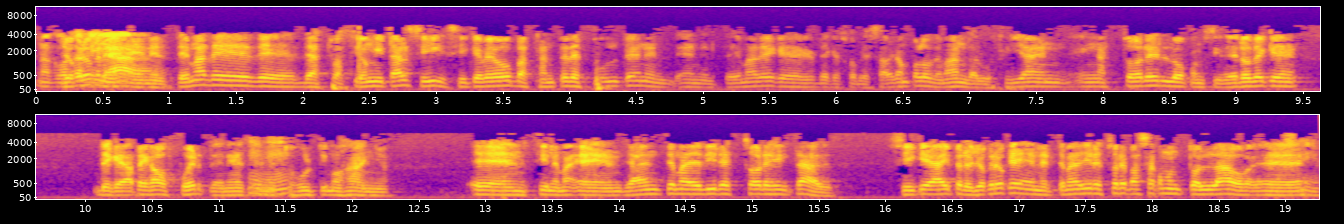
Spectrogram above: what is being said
Una cosa Yo creo que, en ya- el- en el tema de, de- de actuación y tal, sí, sí que veo bastante despunte en el, en el tema de que, de que sobresalgan por los demás. Andalucía en, en actores lo considero de que, de que ha pegado fuerte en, este- en estos últimos años. En cinema, en- ya en tema de directores y tal, sí que hay, pero yo creo que en el tema de directores pasa como en todos lados. eh, Sí.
